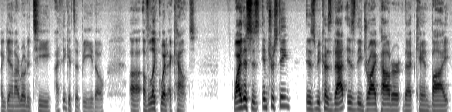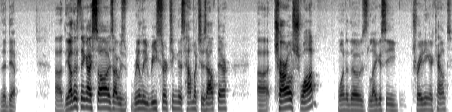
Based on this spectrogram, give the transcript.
Again, I wrote a T. I think it's a B though, uh, of liquid accounts. Why this is interesting is because that is the dry powder that can buy the dip. Uh, the other thing I saw as I was really researching this, how much is out there. Uh, Charles Schwab, one of those legacy trading accounts.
